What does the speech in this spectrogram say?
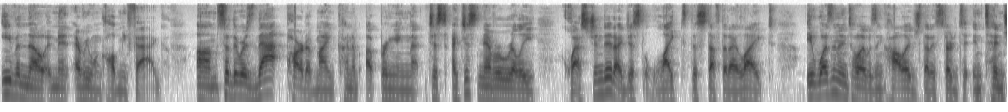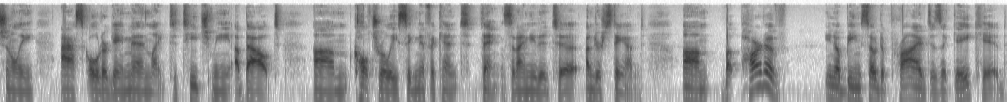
even though it meant everyone called me fag. Um, so there was that part of my kind of upbringing that just, I just never really questioned it. I just liked the stuff that I liked. It wasn't until I was in college that I started to intentionally ask older gay men, like, to teach me about um, culturally significant things that I needed to understand. Um, but part of, you know, being so deprived as a gay kid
